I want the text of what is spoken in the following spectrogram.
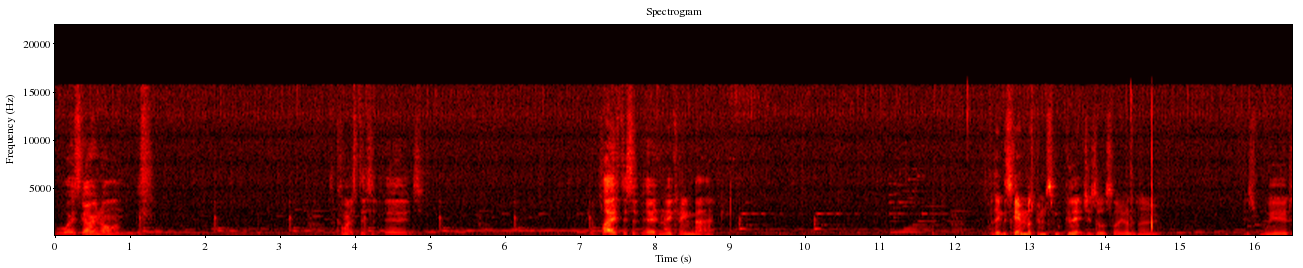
What is going on? comments disappeared. The players disappeared and they came back. I think this game must be some glitches or something, I don't know. It's weird.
